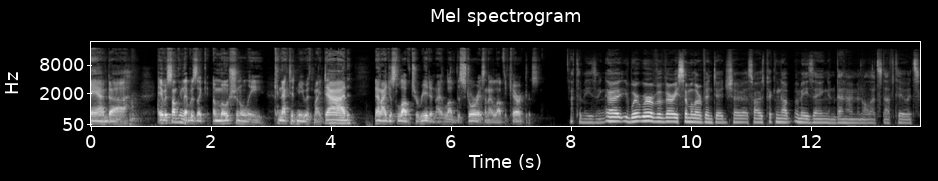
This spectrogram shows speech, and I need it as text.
And uh, it was something that was like emotionally connected me with my dad. And I just loved to read it. And I love the stories and I love the characters. That's amazing. Uh, we're we're of a very similar vintage, uh, so I was picking up Amazing and Venom and all that stuff too. It's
